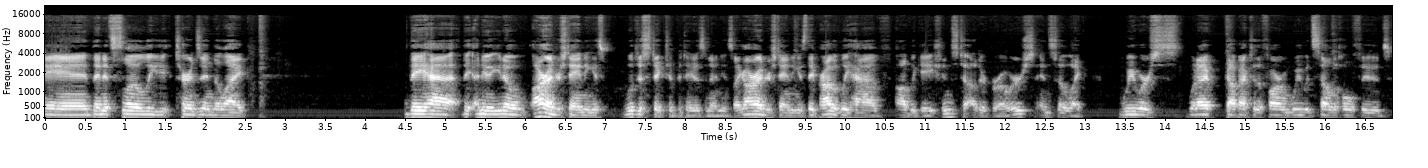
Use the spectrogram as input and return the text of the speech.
And then it slowly turns into like, they have, they, I know, you know, our understanding is we'll just stick to potatoes and onions. Like our understanding is they probably have obligations to other growers. And so like we were, when I got back to the farm, we would sell to Whole Foods.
